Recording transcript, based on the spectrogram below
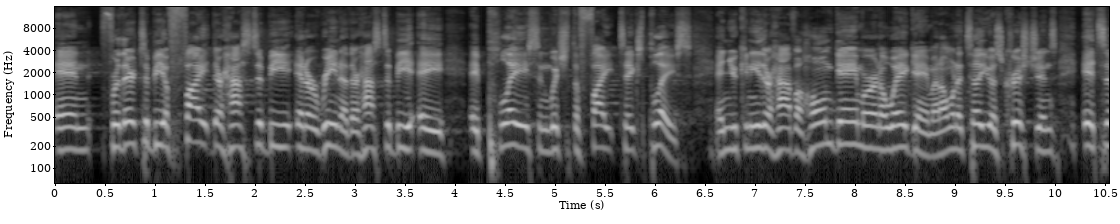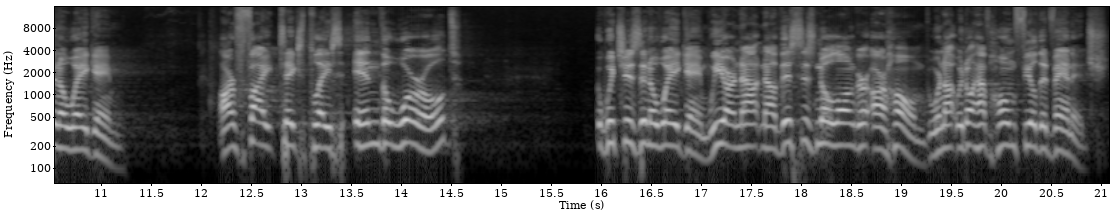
and for there to be a fight, there has to be an arena. There has to be a, a place in which the fight takes place. And you can either have a home game or an away game. And I want to tell you, as Christians, it's an away game. Our fight takes place in the world, which is an away game. We are now, now this is no longer our home. We're not, we don't have home field advantage.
